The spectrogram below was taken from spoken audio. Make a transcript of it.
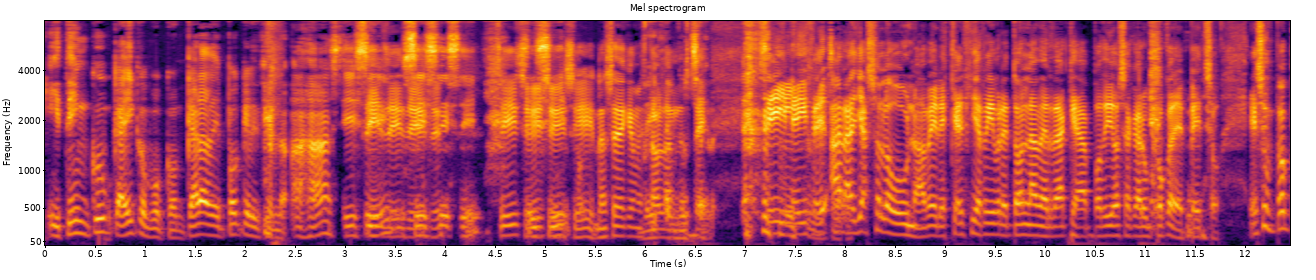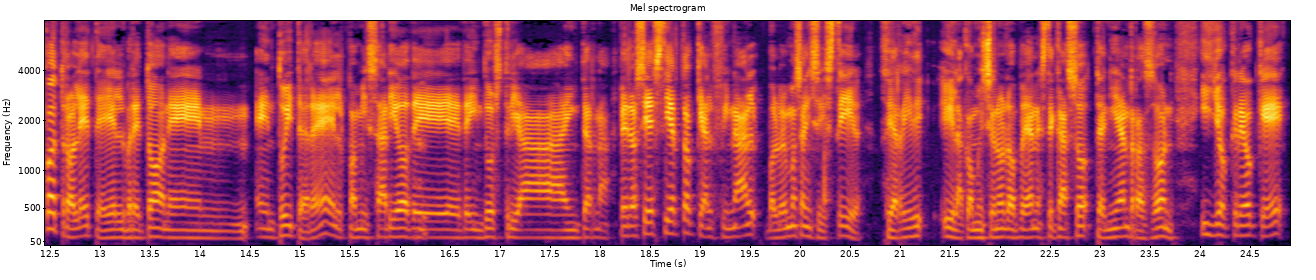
Y Tim Cook ahí como con cara de póker diciendo, ajá, sí, sí, sí, sí, sí, sí. Sí, sí, sí, sí. No sé de qué me está hablando usted. Sí, le dice, ahora ya solo uno. A ver, es que el Thierry Bretón, la verdad, que ha podido sacar un poco de pecho. Es un poco trolete el Bretón en, en Twitter, ¿eh? El comisario de, de Industria Interna. Pero sí es cierto que al final, volvemos a insistir, Thierry y la Comisión Europea en este caso tenían razón. Y yo creo que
